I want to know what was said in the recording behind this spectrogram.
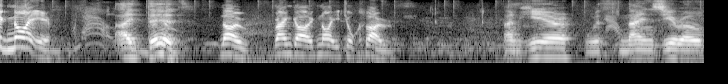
Ignite him? I did. No, Rengar ignited your clone. I'm here with 9-0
